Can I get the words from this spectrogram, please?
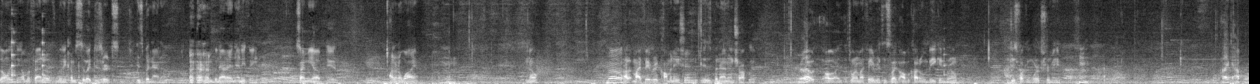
The only thing I'm a fan of when it comes to like desserts is banana. banana and anything. Sign me up, dude. I don't know why. No. No. I my favorite combination is banana and chocolate. Really? I oh, it's one of my favorites. It's like avocado and bacon, bro. It just fucking works for me. Hmm. I like apple.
